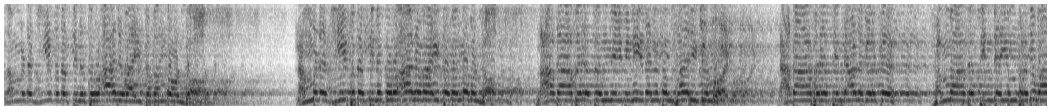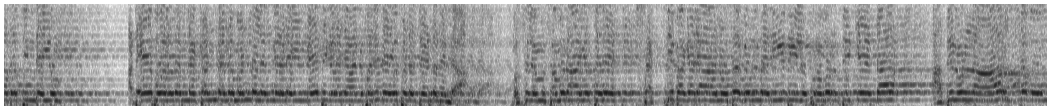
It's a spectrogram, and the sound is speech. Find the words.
നമ്മുടെ ജീവിതത്തിന് ഖുർആാനുമായിട്ട് ബന്ധമുണ്ടോ? നമ്മുടെ ജീവിതത്തിന് ഖുർആാനുമായിട്ട് ബന്ധമുണ്ടോ? നാദാപുരത്ത് നീ വിനീതൻ സംസാരിക്കുമ്പോൾ നാദാപുരത്തിന്റെ ആളുകൾക്ക് സംവാദത്തിന്റെയും പ്രതിവാദത്തിന്റെയും അതേപോലെ തന്നെ കണ്ടന മണ്ഡലങ്ങളുടെയും വേദികളെ ഞാൻ പരിചയപ്പെടുത്തേണ്ടതില്ല. മുസ്ലിം സമുദായത്തിന് ശക്തി പകരാൻ ഉതകുന്ന രീതിയിൽ പ്രവർത്തിക്കേണ്ട അതിനുള്ള ആർജവും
